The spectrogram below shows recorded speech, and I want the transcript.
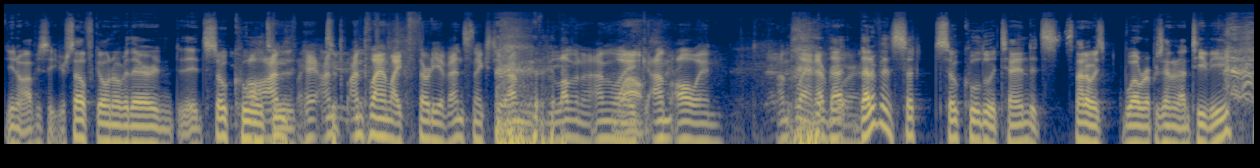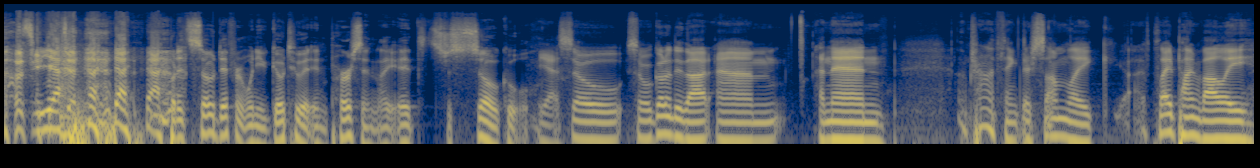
you know, obviously yourself going over there and it's so cool Oh, to, I'm, hey, I'm, I'm playing like 30 events next year. I'm loving it. I'm like, Wow. I'm all in. I'm playing everywhere. That that event's such so cool to attend. It's it's not always well represented on TV, yeah, yeah, yeah. but it's so different when you go to it in person. Like it's just so cool. Yeah, so so we're gonna do that. Um, and then I'm trying to think. There's some like I've played Pine Valley.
